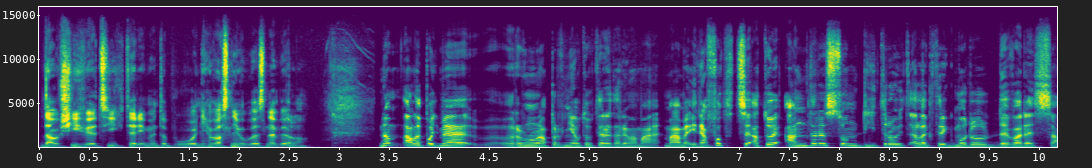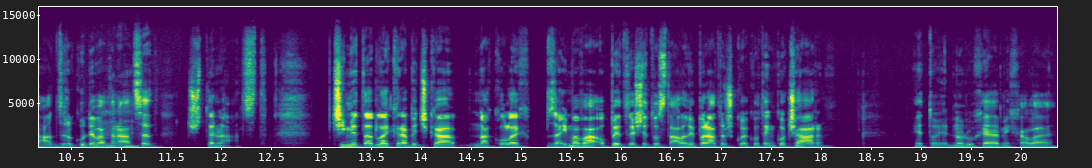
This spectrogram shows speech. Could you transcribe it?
dalších věcí, kterými to původně vlastně vůbec nebylo. No, ale pojďme rovnou na první auto, které tady máme, máme i na fotce, a to je Anderson Detroit Electric Model 90 z roku 1914. Mm. Čím je tahle krabička na kolech zajímavá? Opět ještě to stále vypadá trošku jako ten kočár. Je to jednoduché, Michale.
